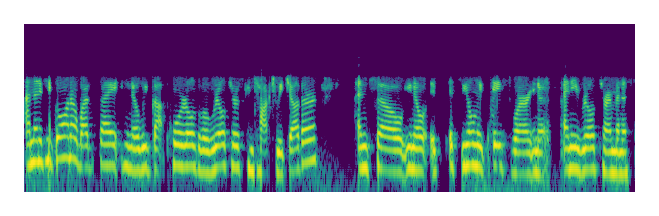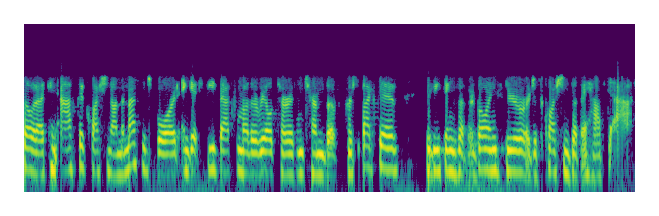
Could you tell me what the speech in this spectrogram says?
And then if you go on our website, you know, we've got portals where realtors can talk to each other. And so, you know, it's, it's the only place where, you know, any realtor in Minnesota can ask a question on the message board and get feedback from other realtors in terms of perspective, maybe things that they're going through or just questions that they have to ask.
